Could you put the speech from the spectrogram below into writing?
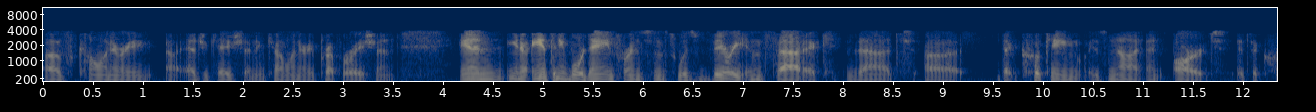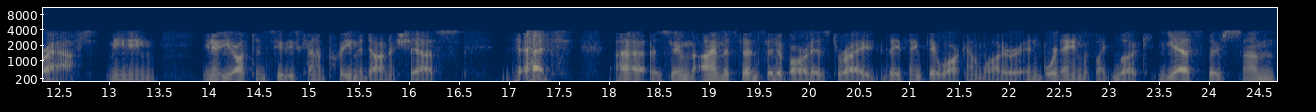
of culinary uh, education and culinary preparation. And you know, Anthony Bourdain, for instance, was very emphatic that uh, that cooking is not an art; it's a craft. Meaning, you know, you often see these kind of prima donna chefs that uh, assume I'm a sensitive artist, right? They think they walk on water. And Bourdain was like, look, yes, there's some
